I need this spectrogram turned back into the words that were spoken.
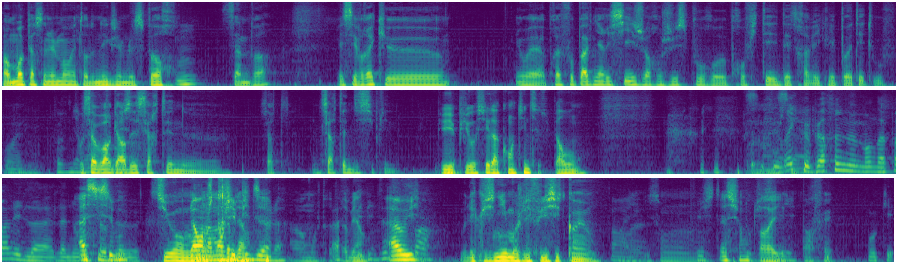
enfin, moi personnellement, étant donné que j'aime le sport, Mm. ça me va. Mais c'est vrai que ouais, après faut pas venir ici genre juste pour euh, profiter d'être avec les potes et tout. Faut, Ouais. Faut savoir garder certaines, euh, certes- une certaine discipline. Puis, puis aussi, la cantine, c'est super bon. C'est vrai que personne ne m'en a parlé de la, de la nourriture. Ah, si, c'est de- bon. Si on Là, on a mangé pizza là. Ah, on mange très Ah, très c'était bien. pizza Ah oui. soir Les cuisiniers, moi, je les félicite quand même. Pareil. Ils sont Félicitations, pareil, parfait. Ok.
